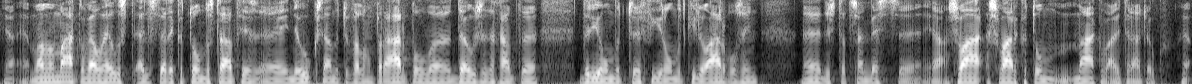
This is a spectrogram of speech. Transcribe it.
ja, ja, maar we maken wel heel, st- heel sterk karton. Er staat hier, in de hoek staan er toevallig een paar aardappeldozen. Daar gaat 300, eh, 400 kilo aardappels in. Eh, dus dat zijn best eh, ja, zwaar, zwaar karton maken we uiteraard ook. Ja.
